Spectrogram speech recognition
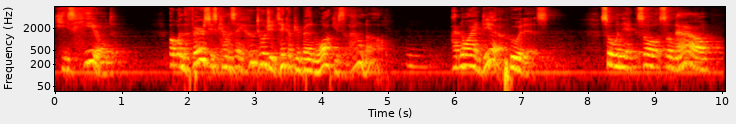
He's healed. But when the Pharisees come and say, Who told you to take up your bed and walk? He said, I don't know. I have no idea who it is. So when you, so so now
